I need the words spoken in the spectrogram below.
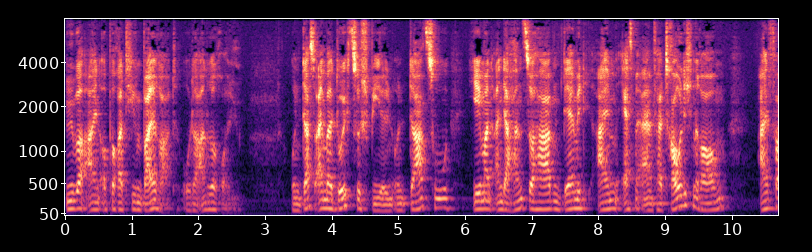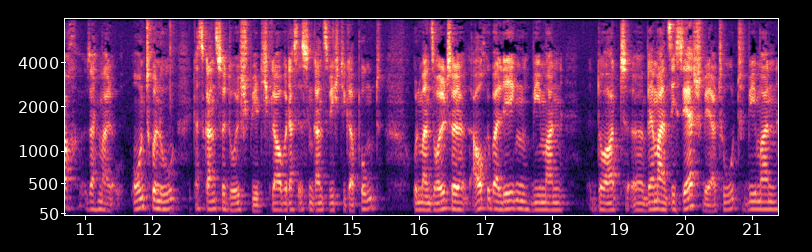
über einen operativen Beirat oder andere Rollen. Und das einmal durchzuspielen und dazu jemand an der Hand zu haben, der mit einem erstmal in einem vertraulichen Raum einfach, sag ich mal, entre nous das Ganze durchspielt. Ich glaube, das ist ein ganz wichtiger Punkt. Und man sollte auch überlegen, wie man dort, äh, wenn man sich sehr schwer tut, wie man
